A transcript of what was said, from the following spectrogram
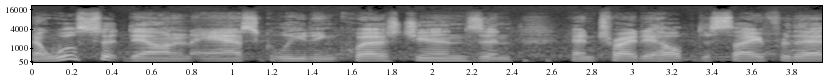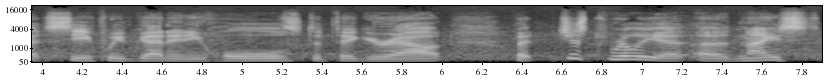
Now we'll sit down and ask leading questions and and try to help decipher that, see if we've got any holes to figure out. But just really a, a nice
